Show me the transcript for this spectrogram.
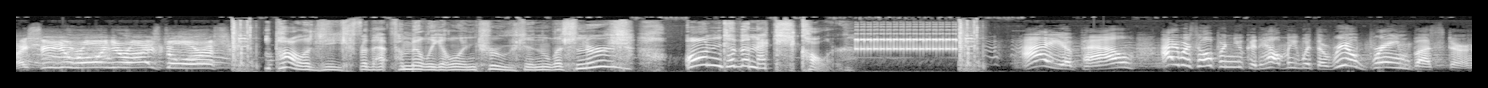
I see you rolling your eyes, Dolores. Apologies for that familial intrusion, listeners. On to the next caller. Hiya, pal. I was hoping you could help me with a real brain buster.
